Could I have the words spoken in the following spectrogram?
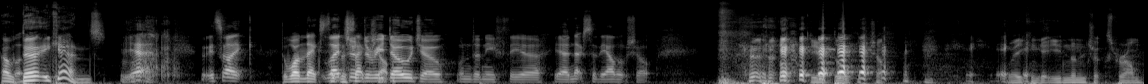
Oh, But- Dirty Kens. Yeah, it's like The one next to the legendary shop. dojo underneath the uh, yeah next to the adult shop. The adult shop. Where you can get your nunchucks from.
